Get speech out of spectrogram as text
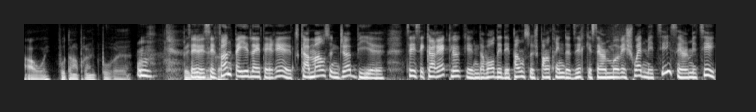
Ah oui, faut t'emprunter pour euh, Hum. payer C'est le fun de payer de l'intérêt. Tu commences une job, puis euh, tu sais, c'est correct d'avoir des dépenses. Je suis pas en train de dire que c'est un mauvais choix de métier. C'est un métier.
